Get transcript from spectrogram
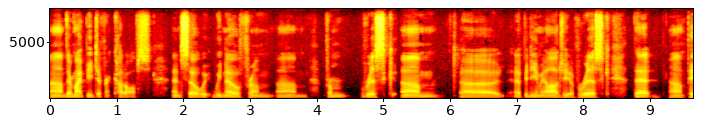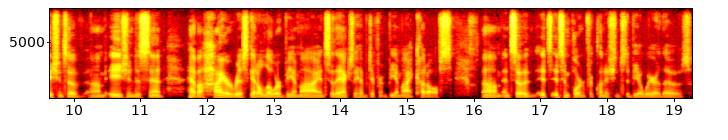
um, there might be different cutoffs, and so we, we know from um, from risk um, uh, epidemiology of risk that um, patients of um, Asian descent have a higher risk at a lower BMI, and so they actually have different BMI cutoffs, um, and so it's it's important for clinicians to be aware of those.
